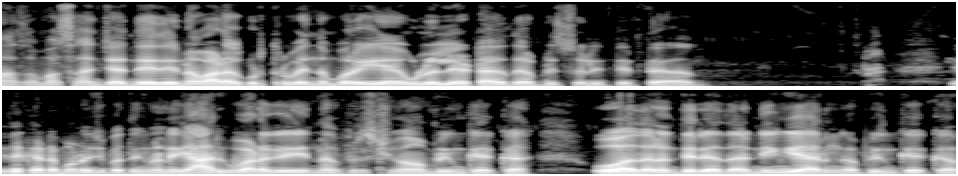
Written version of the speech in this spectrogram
மாதம் மாதம் அஞ்சாந்தேதினா வாடகை கொடுத்துருவேன். இந்த முறை ஏன் இவ்வளோ லேட் ஆகுது? அப்படின்னு சொல்லி திட்டேன் இதை கேட்ட மனோஜ் பார்த்தீங்கன்னா யாருக்கு வாடகை? என்ன விஷயம் அப்படின்னு கேட்க ஓ அதெல்லாம் தெரியாதா? நீங்கள் யாருங்க? அப்படின்னு கேட்க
